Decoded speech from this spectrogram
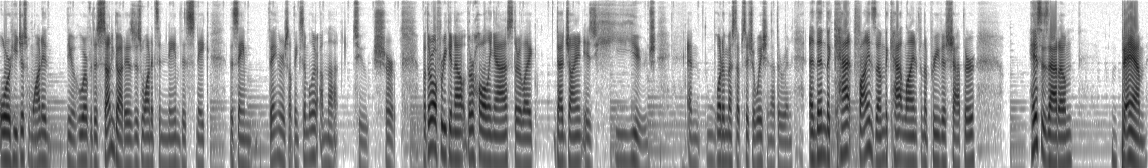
or he just wanted you know whoever the sun god is just wanted to name this snake the same thing or something similar i'm not too sure but they're all freaking out. They're hauling ass. They're like that giant is huge. And what a messed up situation that they're in. And then the cat finds them the cat line from the previous chapter hisses at them bam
